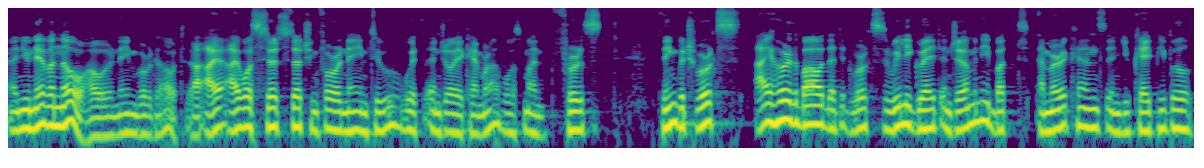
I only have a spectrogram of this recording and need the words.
And you never know how a name worked out. I, I was search, searching for a name too with Enjoy a Camera was my first thing, which works. I heard about that it works really great in Germany, but Americans and UK people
